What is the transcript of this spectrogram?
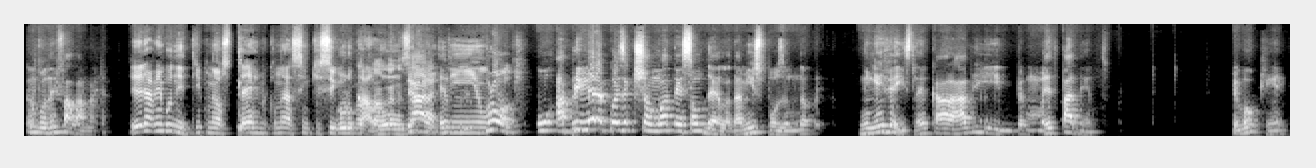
Eu não vou nem falar mais. Ele já vem bonitinho, com negócio térmico, não é assim que segura o Tá calor. Cara, eu- pronto. O- a primeira coisa que chamou a atenção dela, da minha esposa, não- ninguém vê isso, né? O cara abre e medo pra dentro. Chegou quente.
